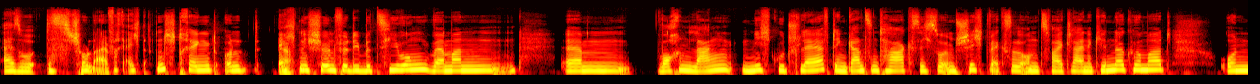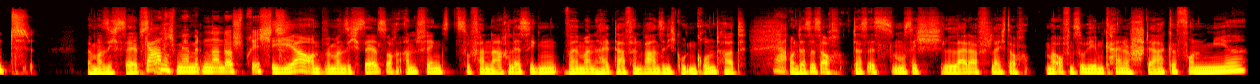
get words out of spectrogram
also das ist schon einfach echt anstrengend und echt ja. nicht schön für die Beziehung, wenn man ähm, wochenlang nicht gut schläft, den ganzen Tag sich so im Schichtwechsel um zwei kleine Kinder kümmert und wenn man sich selbst gar auch, nicht mehr miteinander spricht. Ja, und wenn man sich selbst auch anfängt zu vernachlässigen, weil man halt dafür einen wahnsinnig guten Grund hat. Ja. Und das ist auch, das ist, muss ich leider vielleicht auch mal offen zugeben, keine Stärke von mir.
